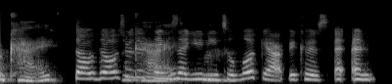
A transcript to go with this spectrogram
Okay. So those are okay. the things that you need mm-hmm. to look at because and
